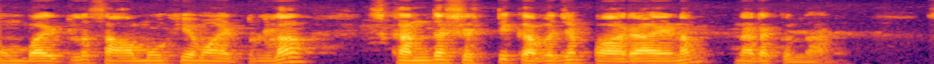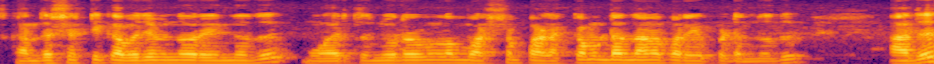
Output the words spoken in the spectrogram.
മുമ്പായിട്ടുള്ള സാമൂഹ്യമായിട്ടുള്ള സ്കന്ധഷഷ്ടി കവചം പാരായണം നടക്കുന്നതാണ്. സ്കന്ധഷഷ്ടി കവചം എന്ന് പറയുന്നത് മൂവായിരത്തഞ്ഞൂറോളം വർഷം പഴക്കമുണ്ടെന്നാണ് പറയപ്പെടുന്നത്. അത്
